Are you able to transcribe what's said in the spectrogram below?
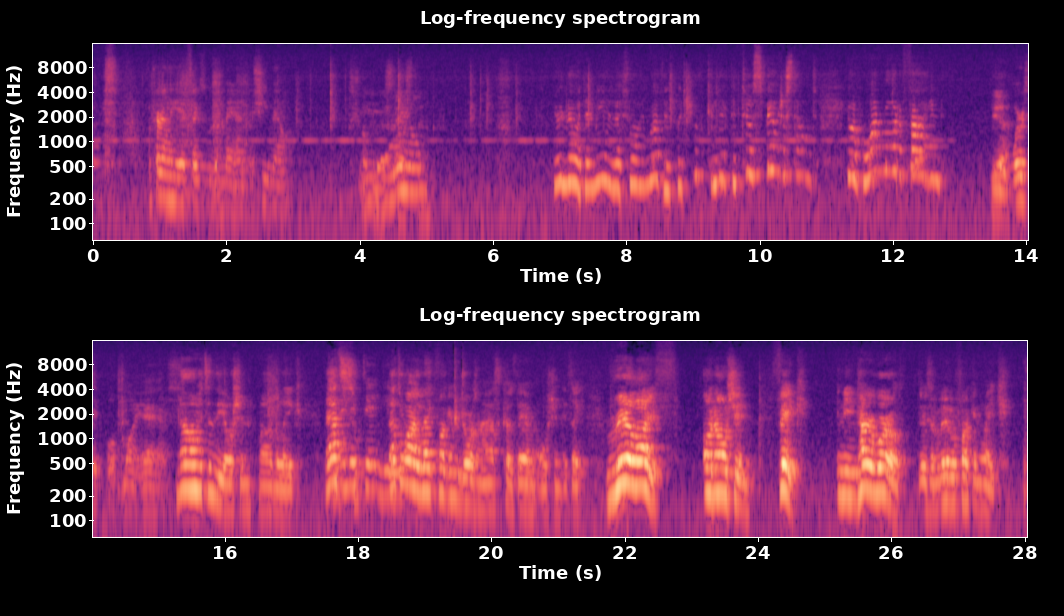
Apparently he had sex with a man, a she-male. Fucking Male. You know what that means, that's only brothers, but you've collected two spiritual stones. You have one more to find. Yeah. Where is it? Oh my ass. No, it's in the ocean, well, the lake. That's Find it in that's why I like fucking Majora's Mask, because they have an ocean. It's like real life, an ocean, fake. In the entire world, there's a little fucking lake.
